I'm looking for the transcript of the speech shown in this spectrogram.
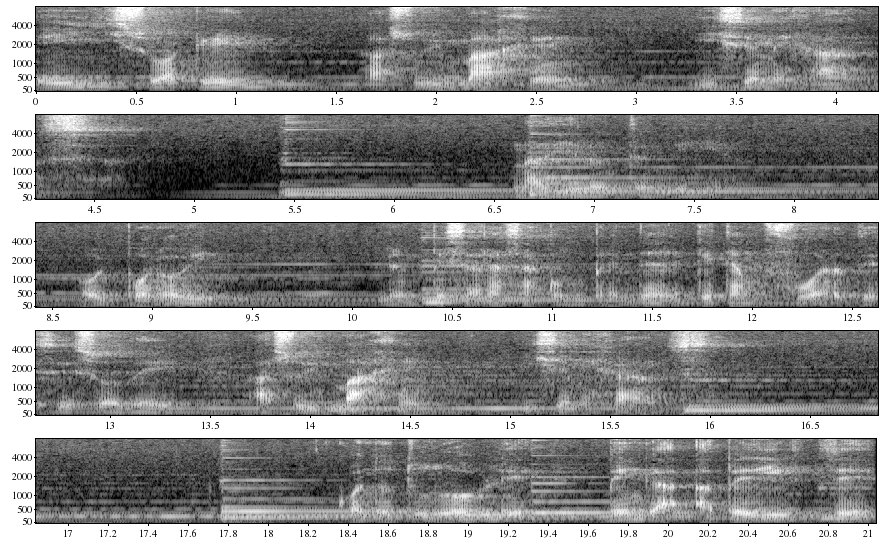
e hizo aquel a su imagen y semejanza. Nadie lo entendía. Por hoy lo empezarás a comprender qué tan fuerte es eso de a su imagen y semejanza. Cuando tu doble venga a pedirte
